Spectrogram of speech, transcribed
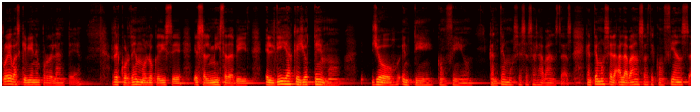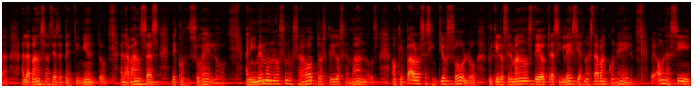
pruebas que vienen por delante. Recordemos lo que dice el salmista David, el día que yo temo, yo en ti confío. Cantemos esas alabanzas, cantemos alabanzas de confianza, alabanzas de arrepentimiento, alabanzas de consuelo. Animémonos unos a otros, queridos hermanos, aunque Pablo se sintió solo, porque los hermanos de otras iglesias no estaban con él, pero aún así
